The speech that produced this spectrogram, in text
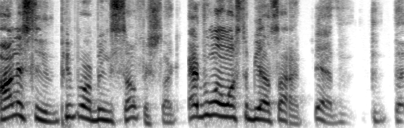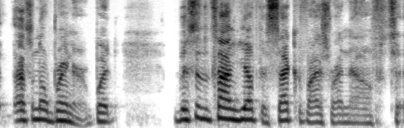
honestly, people are being selfish. Like everyone wants to be outside. Yeah, th- th- that's a no brainer. But this is the time you have to sacrifice right now to,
